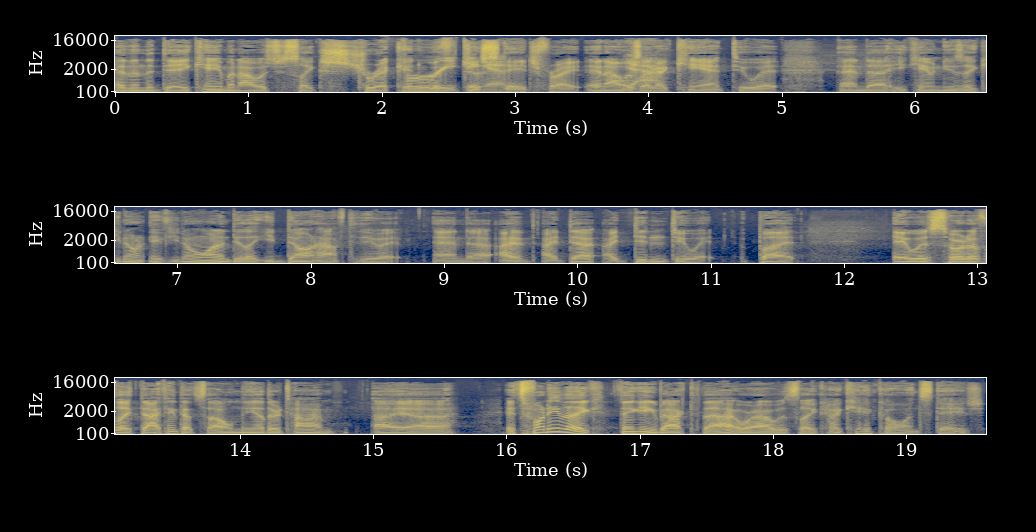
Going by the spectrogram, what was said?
and then the day came and I was just like stricken with just stage fright, and I was like I can't do it. And uh, he came and he was like, you don't if you don't want to do like you don't have to do it. And uh, I I de- I didn't do it, but it was sort of like. I think that's the only other time I. uh It's funny, like thinking back to that, where I was like, I can't go on stage,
